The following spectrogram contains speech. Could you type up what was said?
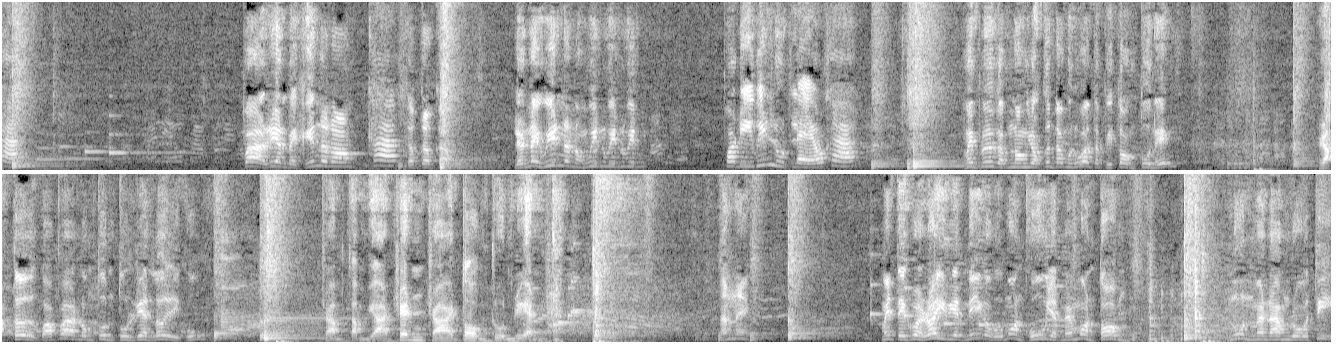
ค่ะ ป้าเรียนไปกินนะน้องค่ะครับครับครับแล้วในวินนะน้องวินวินวิน พอดีวินหลุดแล้วค่ะ ไม่ปลื้อกับน้องยกขึ้นตั้งมือว่าแต่พี่ต้องตุนเองรักเตอร์กว่าป้าลงทุนตุนเรียนเลยกูจำตำยาเช่นชายต้องทุนเรียนนั่นเองไม่ติดว่าไรเรียนนี้ก็ว่าม่อนคูหยัดแม่ม่อนตองนู่นมาดามโรตี้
